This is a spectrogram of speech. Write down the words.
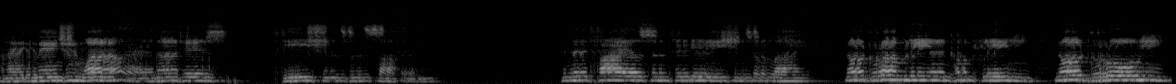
And I can mention one other, and that is patience and suffering. In the trials and tribulations of life, not grumbling and complaining, not groaning,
